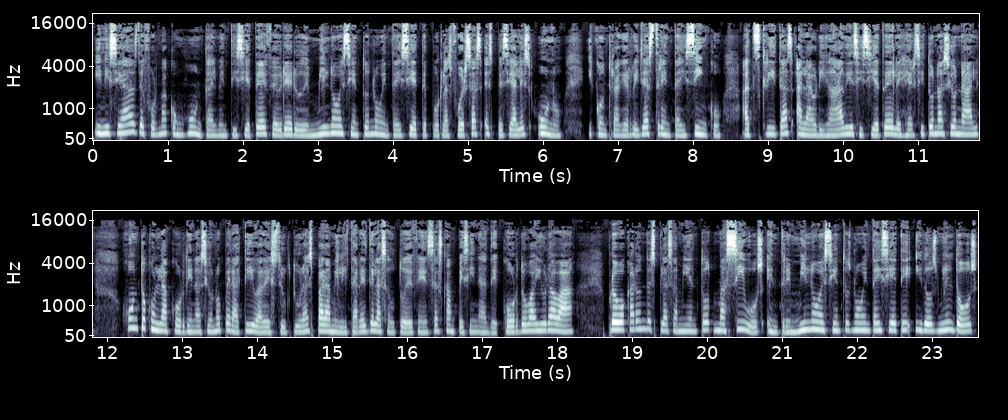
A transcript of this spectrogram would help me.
iniciadas de forma conjunta el 27 de febrero de 1997 por las Fuerzas Especiales 1 y Contraguerrillas 35, adscritas a la Brigada 17 del Ejército Nacional, junto con la coordinación operativa de estructuras paramilitares de las autodefensas campesinas de Córdoba y Urabá, provocaron desplazamientos masivos entre 1997 y 2002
